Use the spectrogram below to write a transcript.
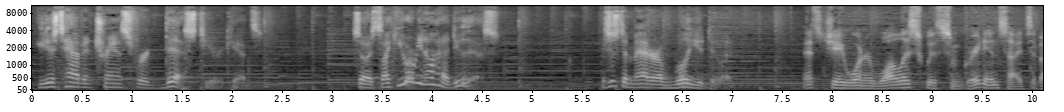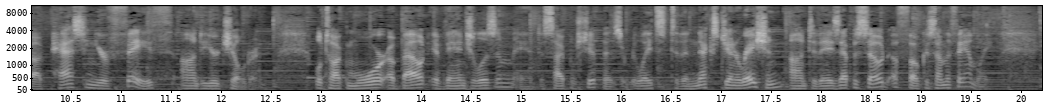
You just haven't transferred this to your kids. So it's like you already know how to do this. It's just a matter of will you do it? That's Jay Warner Wallace with some great insights about passing your faith onto your children. We'll talk more about evangelism and discipleship as it relates to the next generation on today's episode of Focus on the Family.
